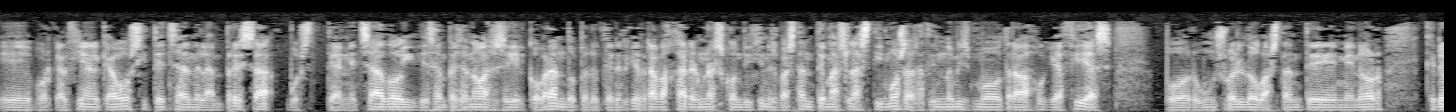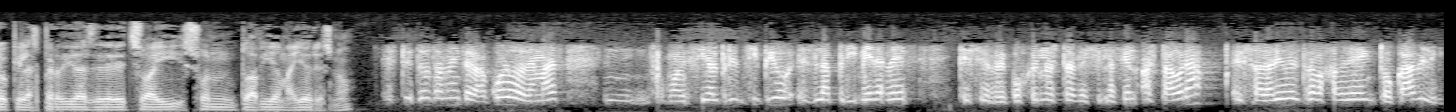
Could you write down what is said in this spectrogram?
Eh, porque al fin y al cabo, si te echan de la empresa, pues te han echado y de esa empresa no vas a seguir cobrando, pero tener que trabajar en unas condiciones bastante más lastimosas, haciendo el mismo trabajo que hacías por un sueldo bastante menor, creo que las pérdidas de derecho ahí son todavía mayores, ¿no? De acuerdo. Además, mm, como decía al principio, es la primera vez que se recoge nuestra legislación. Hasta ahora el salario del trabajador era intocable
